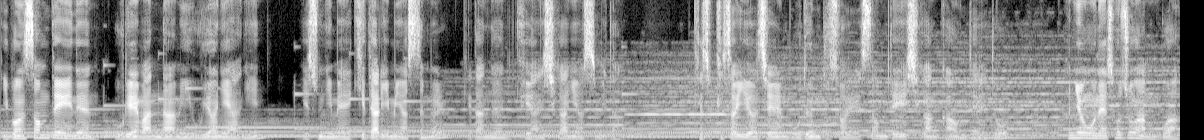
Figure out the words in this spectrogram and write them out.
이번 썸데이는 우리의 만남이 우연이 아닌 예수님의 기다림이었음을 깨닫는 귀한 시간이었습니다. 계속해서 이어질 모든 부서의 썸데이 시간 가운데에도 한 영혼의 소중함과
